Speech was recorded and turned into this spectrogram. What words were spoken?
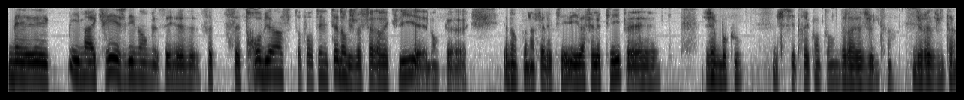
Mais il m'a écrit et j'ai dit non, mais c'est trop bien cette opportunité, donc je vais faire avec lui. Et donc, euh, et donc on a fait le clip. Il a fait le clip et j'aime beaucoup. Je suis très content de la résultat, du résultat.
